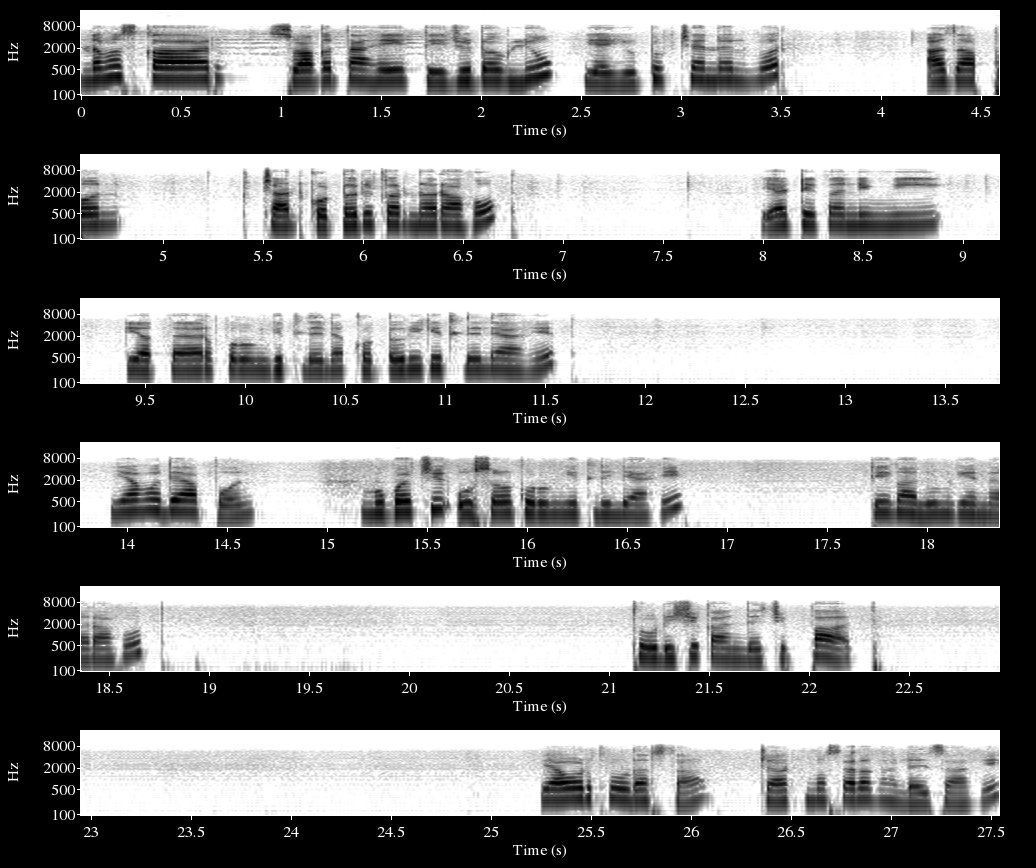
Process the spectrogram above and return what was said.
नमस्कार स्वागत आहे तेजू डब्ल्यू या यूट्यूब चॅनलवर. आज आपण चाट कटोरी करणार आहोत. या ठिकाणी मी या तयार करून घेतलेल्या कटोरी घेतलेल्या आहेत. यामध्ये आपण मुगाची उसळ करून घेतलेली आहे. ती घालून घेणार आहोत. थोडीशी कांद्याची पात. यावर थोडासा चाट मसाला घालायचा आहे.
